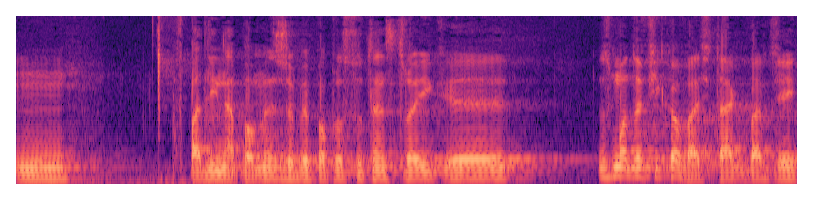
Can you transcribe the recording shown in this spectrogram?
mm, wpadli na pomysł, żeby po prostu ten stroik e, zmodyfikować, tak? Bardziej,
